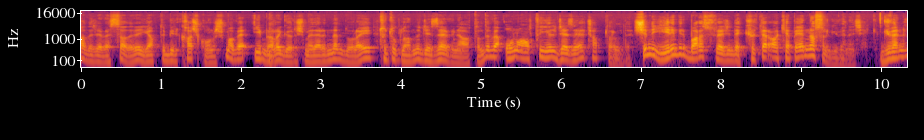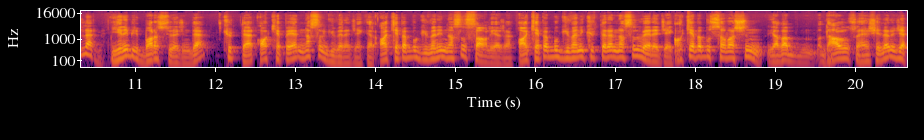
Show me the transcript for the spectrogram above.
sadece ve sadece yaptığı birkaç konuşma ve İmralı görüşmelerinden dolayı tutuklandı, cezaevine atıldı ve 16 yıl cezaya çarptırıldı. Şimdi yeni bir barış sürecinde Kürtler AKP'ye nasıl güvenecek? Güvenirler mi? Yeni bir barış sürecinde Kürtler AKP'ye nasıl güvenecekler? AKP bu güveni nasıl sağlayacak? AKP bu güveni Kürtlere nasıl verecek? AKP bu savaşın ya da daha doğrusu her şeyden önce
